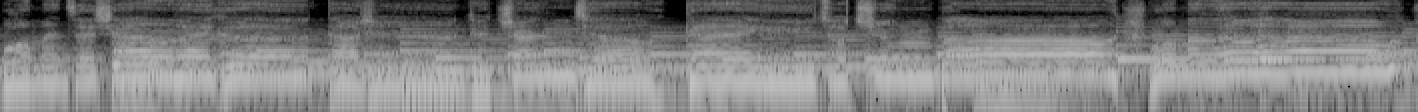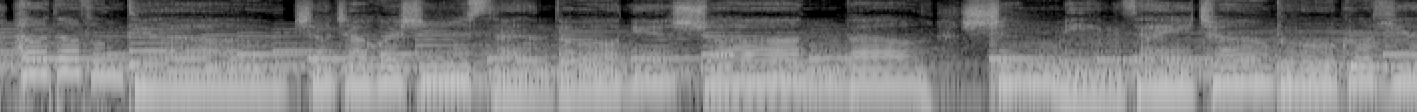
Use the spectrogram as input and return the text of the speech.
我们在小孩和大人的转角盖一座城堡，我们好好好到疯掉，想找回失散多年双胞。生命再长不过烟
